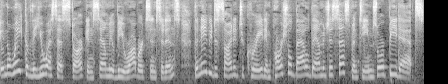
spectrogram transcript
In the wake of the USS Stark and Samuel B. Roberts incidents, the Navy decided to create impartial battle damage assessment teams, or BDATs.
